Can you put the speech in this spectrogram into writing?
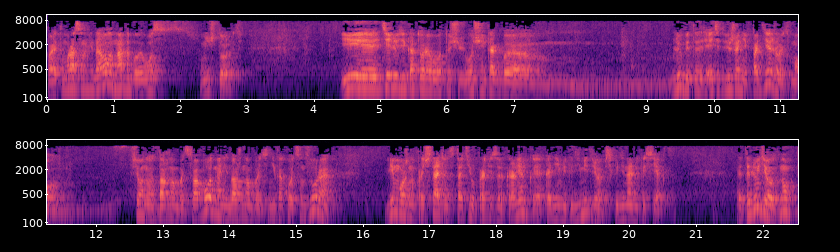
Поэтому раз он не давал, надо было его уничтожить. И те люди, которые вот очень, очень как бы любят э, эти движения поддерживать, мол, все у нас должно быть свободно, не должно быть никакой цензуры, им можно прочитать вот статью профессора Короленко и академика Дмитриева «Психодинамика сект». Это люди, вот, ну,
